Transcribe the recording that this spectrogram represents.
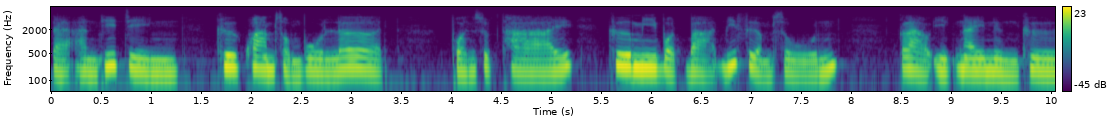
แต่อันที่จริงคือความสมบูรณ์เลิศ ผลสุดท้ายคือมีบทบาทมิเสื่อมสูญ กล่าวอีกในหนึ่งคือ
